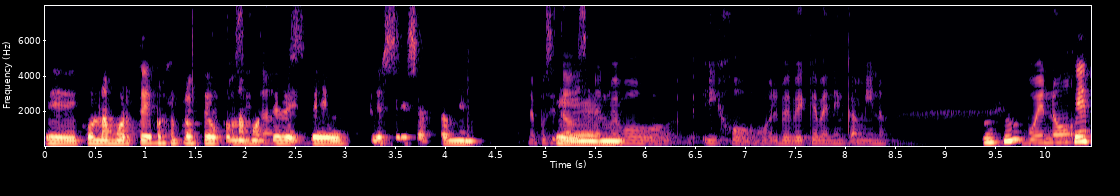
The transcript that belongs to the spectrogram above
eh, con la muerte, por ejemplo, con la muerte de, exactamente. Depositados en el em, nuevo hijo o el bebé que ven en camino. Bueno. Pues,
